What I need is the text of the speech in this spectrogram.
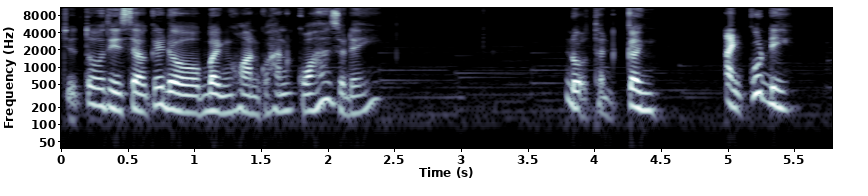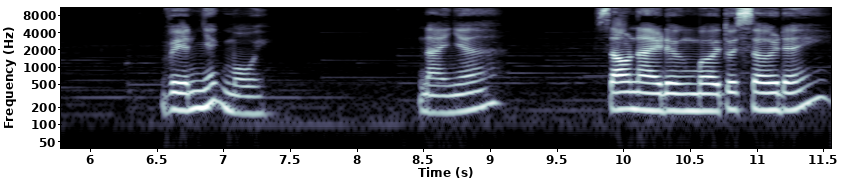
Chứ tôi thì sợ cái đồ bệnh hoàn của hắn quá rồi đấy. Đồ thần kinh. Anh cút đi. viễn nhếch môi. Này nhá, sau này đừng mời tôi sơi đấy.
